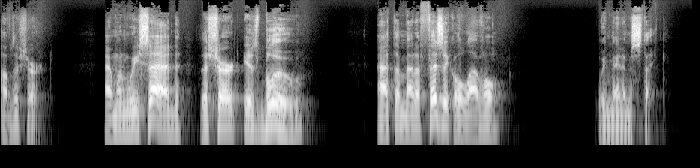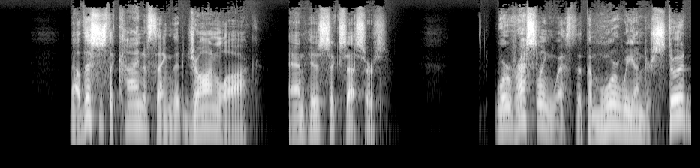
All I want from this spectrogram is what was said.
of the shirt. And when we said the shirt is blue, at the metaphysical level, we made a mistake. Now, this is the kind of thing that John Locke and his successors were wrestling with that the more we understood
